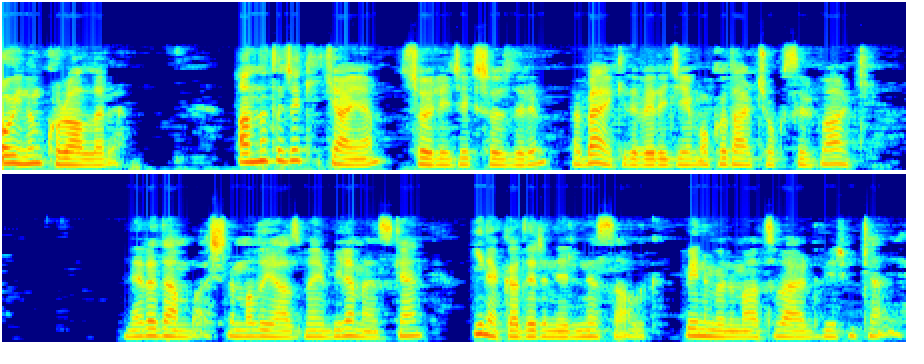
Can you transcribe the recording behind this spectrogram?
Oyunun kuralları. Anlatacak hikayem, söyleyecek sözlerim ve belki de vereceğim o kadar çok sır var ki. Nereden başlamalı yazmayı bilemezken yine kaderin eline sağlık benim önüme atıverdi bir hikaye.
